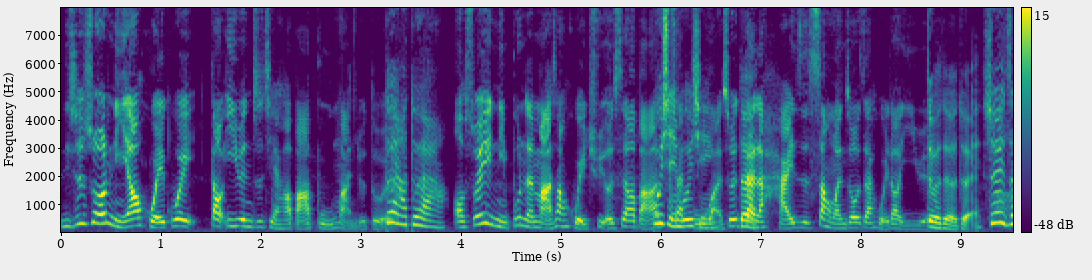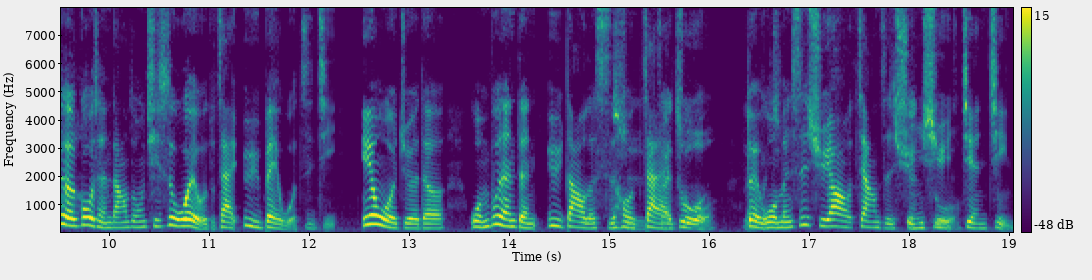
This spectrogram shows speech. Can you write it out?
你是说你要回归到医院之前，还要把它补满就对了？对啊，对啊。哦，所以你不能马上回去，而是要把它。不行不行，所以带着孩子上完之后再回到医院。对对对，所以这个过程当中，其实我有在预备我自己，因为我觉得我们不能等遇到的时候再来做。对，我们是需要这样子循序渐进。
